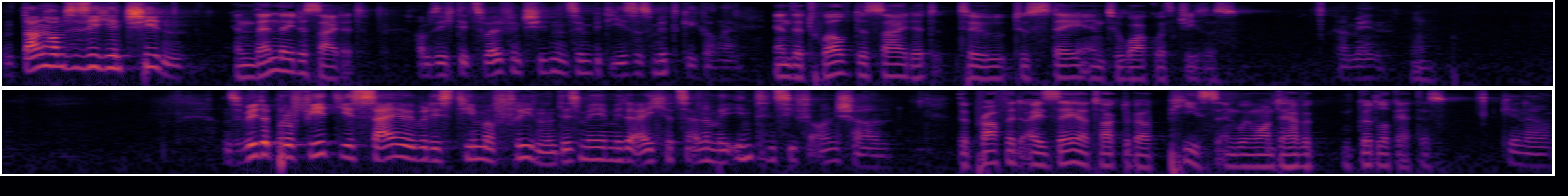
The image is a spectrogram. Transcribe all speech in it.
Und dann haben sie sich entschieden, And then they decided, haben sich die zwölf entschieden und sind mit Jesus mitgegangen. and the 12 decided to, to stay and to walk with Jesus. Amen. Und so wie der Prophet Jesaja über das Thema Frieden, und das möchte ich mit euch jetzt auch nochmal intensiv anschauen. The prophet Isaiah talked about peace, and we want to have a good look at this. Genau.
